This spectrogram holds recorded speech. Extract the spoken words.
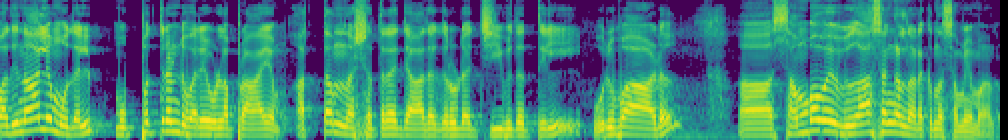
പതിനാല് മുതൽ മുപ്പത്തിരണ്ട് വരെയുള്ള പ്രായം അത്തം നക്ഷത്ര ജാതകരുടെ ജീവിതത്തിൽ ഒരുപാട് സംഭവ വികാസങ്ങൾ നടക്കുന്ന സമയമാണ്.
